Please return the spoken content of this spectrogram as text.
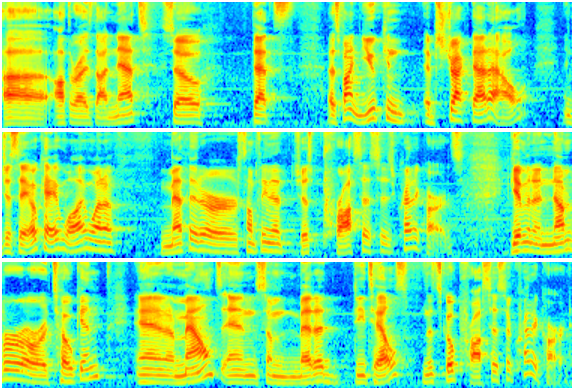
uh, Authorize.net. So that's, that's fine. You can abstract that out and just say, okay, well, I want a method or something that just processes credit cards. Given a number or a token and an amount and some meta details, let's go process a credit card.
